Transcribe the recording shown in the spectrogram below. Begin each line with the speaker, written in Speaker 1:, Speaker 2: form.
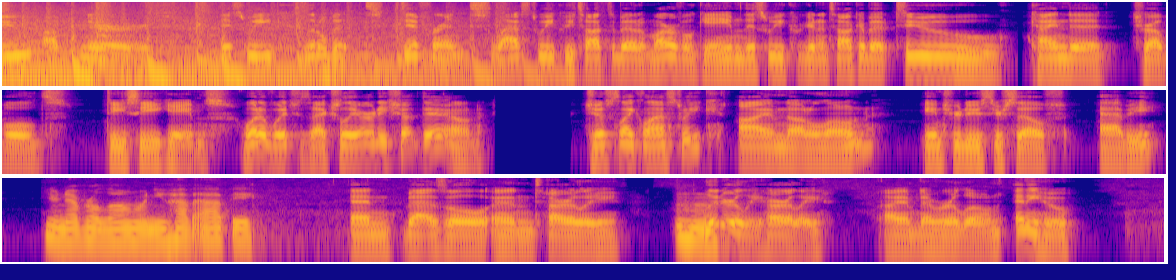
Speaker 1: Hello and welcome back to Up Nerd. This week, a little bit different. Last week we talked about a Marvel game. This week we're going to talk about two kind of troubled DC games, one of which is actually already shut down. Just like last week, I am not alone. Introduce yourself, Abby,
Speaker 2: You're never alone when you have Abby.
Speaker 1: and Basil and Harley.
Speaker 2: Mhm.
Speaker 1: Literally Harley. I am never alone. Anywho,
